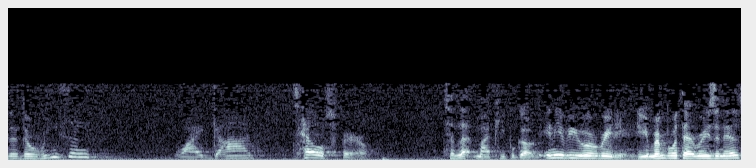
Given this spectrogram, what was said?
The, the reason why God tells Pharaoh to let my people go. Any of you who are reading, do you remember what that reason is?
